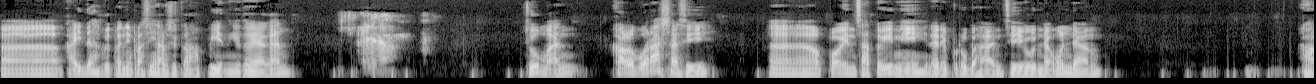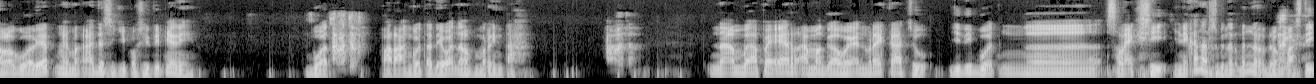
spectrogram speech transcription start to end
eh kaidah good manipulasi yang harus diterapin gitu ya kan Iya. cuman kalau gua rasa sih eh poin satu ini dari perubahan si undang-undang kalau gua lihat memang ada segi positifnya nih buat para anggota dewan sama pemerintah Apa tuh? nambah PR sama gawean mereka cu. Jadi buat nge-seleksi ini kan harus bener-bener dong Iya. pasti.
